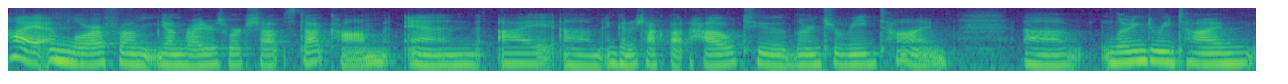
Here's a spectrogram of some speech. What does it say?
Hi, I'm Laura from YoungWritersWorkshops.com and I um, am going to talk about how to learn to read time. Um, learning to read time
